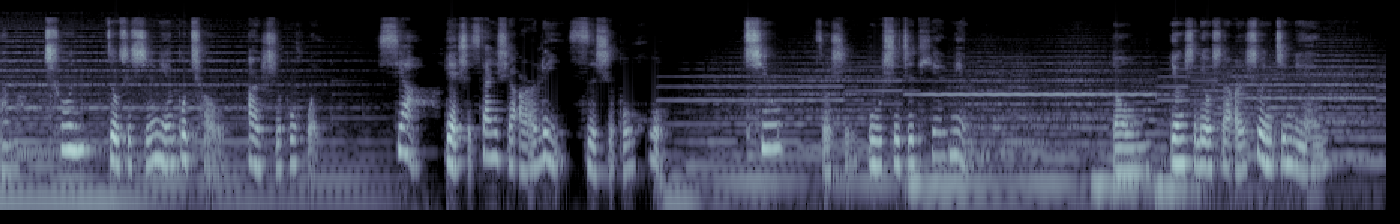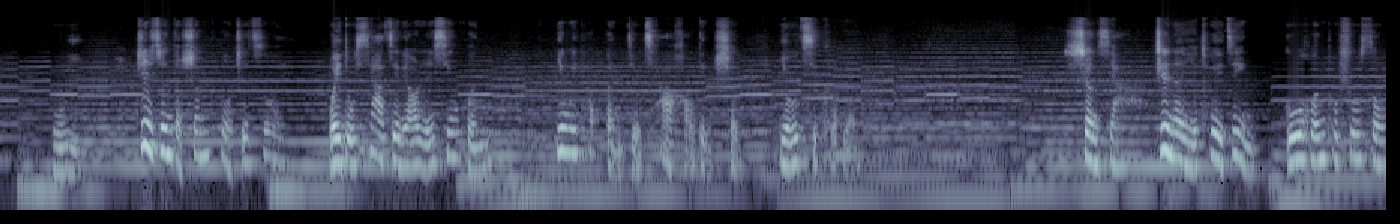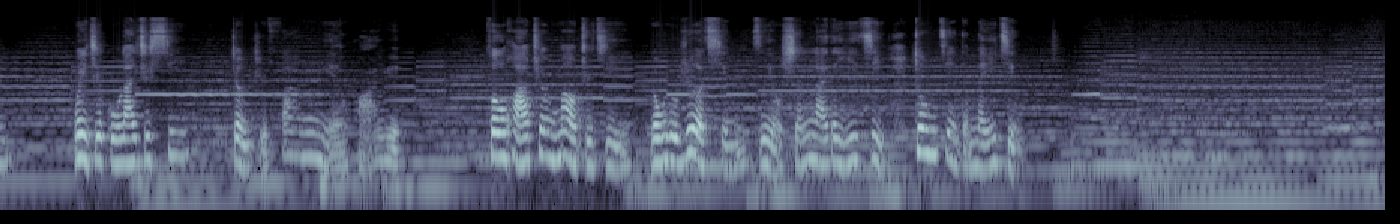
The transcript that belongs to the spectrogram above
那么春就是十年不愁，二十不悔；夏便是三十而立，四十不惑；秋则是五十知天命；冬应是六十而顺之年。无疑，至尊的身魄之最。唯独夏季撩人心魂，因为它本就恰好鼎盛，尤其可人。盛夏稚嫩已褪尽，孤魂不疏松，未知古来之稀，正值芳年华月，风华正茂之际，融入热情，自有神来的遗迹，中见的美景。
